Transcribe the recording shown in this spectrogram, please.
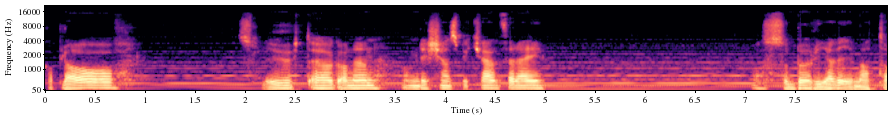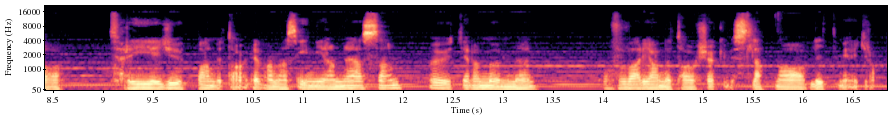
koppla av, slut ögonen om det känns bekvämt för dig. Och så börjar vi med att ta tre djupa andetag. Det andas in genom näsan och ut genom munnen. Och för varje andetag försöker vi slappna av lite mer i kroppen.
